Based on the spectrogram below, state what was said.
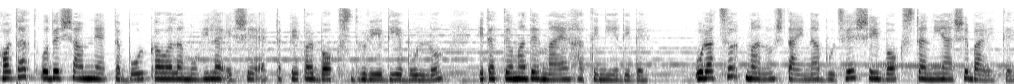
হঠাৎ ওদের সামনে একটা বোরকাওয়ালা মহিলা এসে একটা পেপার বক্স ধরিয়ে দিয়ে বলল, এটা তোমাদের মায়ের হাতে নিয়ে দিবে। ওরা ছোট মানুষ তাই না বুঝে সেই বক্সটা নিয়ে আসে বাড়িতে।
